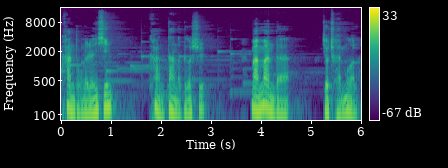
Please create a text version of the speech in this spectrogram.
看懂了人心，看淡了得失，慢慢的就沉默了。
